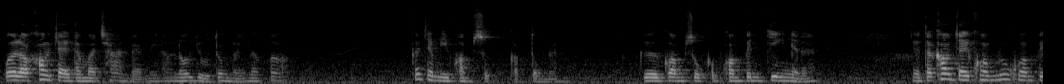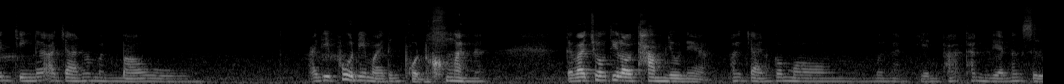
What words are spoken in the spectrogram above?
เมื่อเราเข้าใจธรรมชาติแบบนี้แล้ว เราอยู่ตรงไหนเราก็ ก็จะมีความสุขกับตรงนั้น คือความสุขกับความเป็นจริงอะนะแต่ถ้าเข้าใจความรู้ความเป็นจริงแล้วอาจารย์ว่ามันเบาไอ้ที่พูดนี่หมายถึงผลของมันนะแต่ว่าช่วงที่เราทำอยู่เนี่ย พระอาจารย์ก็มองเหมือนกันเห็นพระท่านเรียนหนังสือ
